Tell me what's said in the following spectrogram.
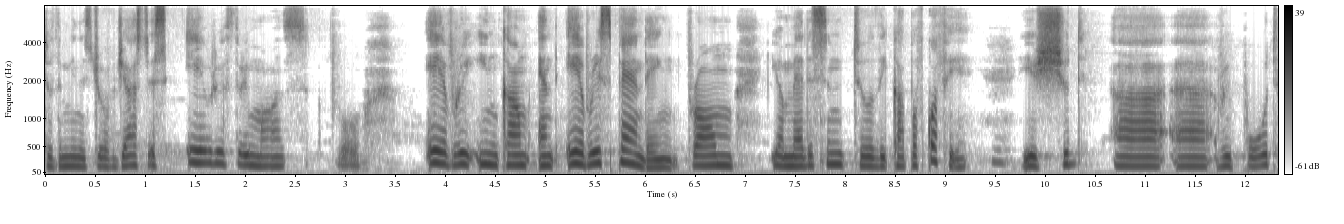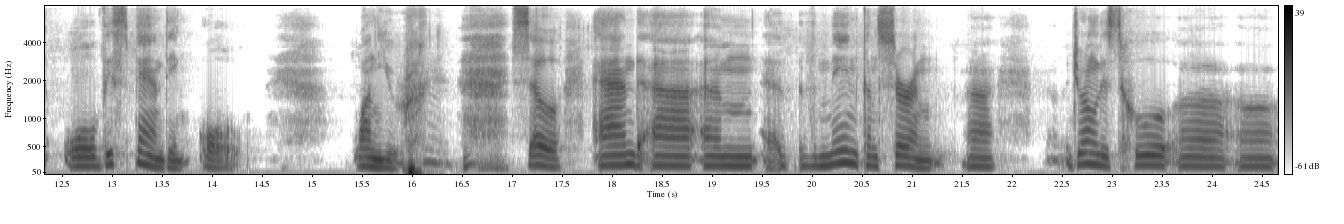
to the Ministry of Justice every three months for every income and every spending, from your medicine to the cup of coffee. Mm. You should uh, uh, report all the spending, all one euro. Mm. so, and uh, um, uh, the main concern, journalists who uh, uh,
